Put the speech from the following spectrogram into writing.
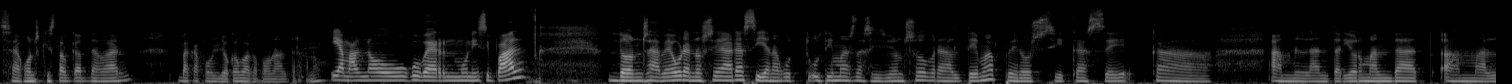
segons qui està al capdavant, va cap a un lloc o va cap a un altre. No? I amb el nou govern municipal? Doncs a veure, no sé ara si hi ha hagut últimes decisions sobre el tema, però sí que sé que amb l'anterior mandat amb el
